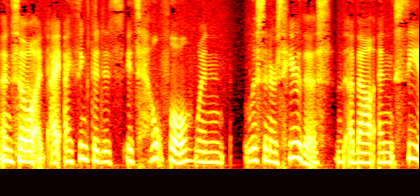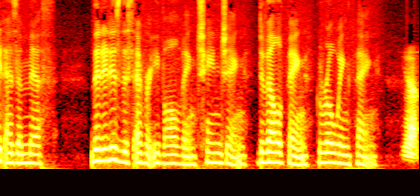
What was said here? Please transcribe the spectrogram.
And so I, I- I think that it's it's helpful when listeners hear this about and see it as a myth that it is this ever evolving, changing, developing, growing thing. Yes,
